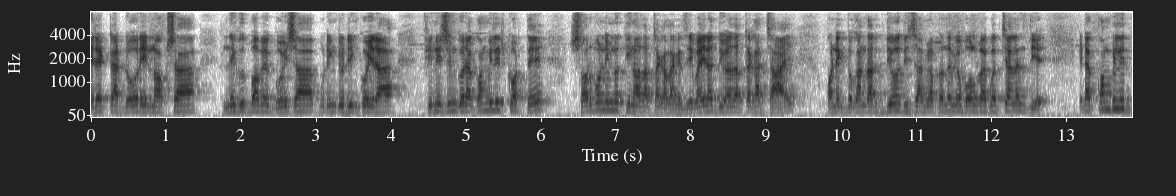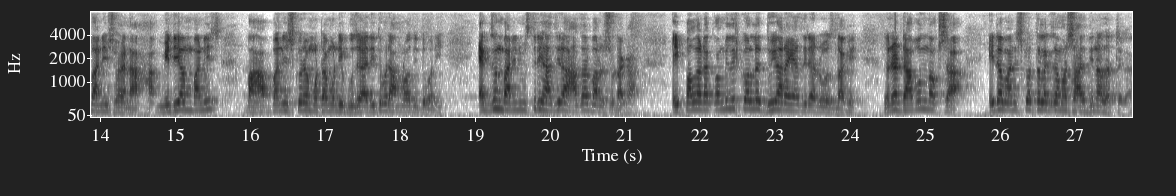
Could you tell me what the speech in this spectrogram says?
এর একটা ডোর এই নকশা, নিখুঁতভাবে গৈসা পুডিং টুডিং কইরা ফিনিশিং করা কমপ্লিট করতে সর্বনিম্ন তিন হাজার টাকা লাগে। যে ভাইরা দুই হাজার টাকা চায়, অনেক দোকানদার দিয়েও দিচ্ছে। আমি আপনাদেরকে বলব একবার চ্যালেঞ্জ দিয়ে। এটা কমপ্লিট বানিশ হয় না। মিডিয়াম বানিশ বা হাফ বানিশ করে মোটামুটি বুঝাই দিতে পারি, আমরাও দিতে পারি। একজন বাড়ির মিস্ত্রি হাজিরা হাজার বারোশো টাকা। এই পাল্লাটা কমপ্লিট করলে দুই আড়াই হাজিরা রোজ লাগে। ধরেন ডাবল নকশা। এটা বানিশ করতে লাগছে আমার সাড়ে তিন হাজার টাকা।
